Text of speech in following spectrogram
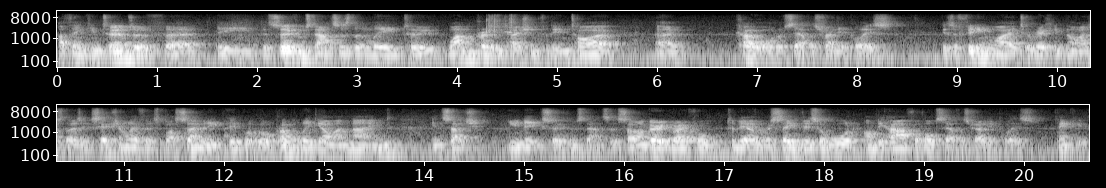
I think in terms of uh, the, the circumstances that lead to one presentation for the entire uh, cohort of South Australia Police is a fitting way to recognise those exceptional efforts by so many people who will probably go unnamed in such unique circumstances. So I'm very grateful to be able to receive this award on behalf of all South Australia Police. Thank you.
